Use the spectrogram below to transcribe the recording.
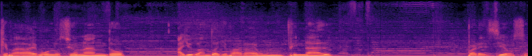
que va evolucionando, ayudando a llevar a un final precioso.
